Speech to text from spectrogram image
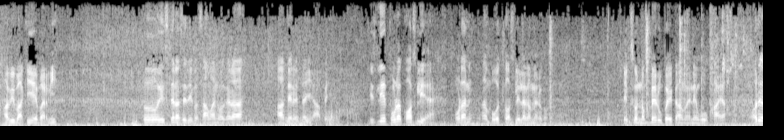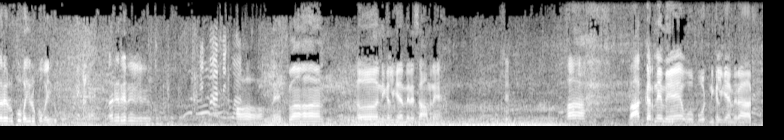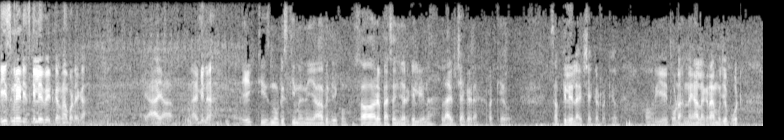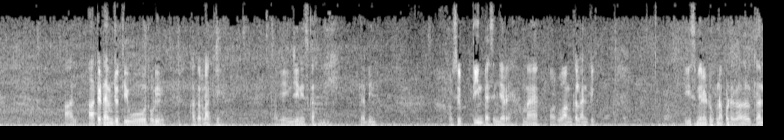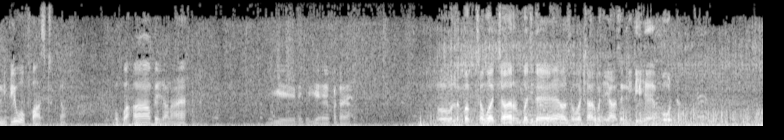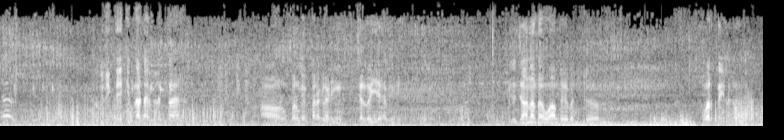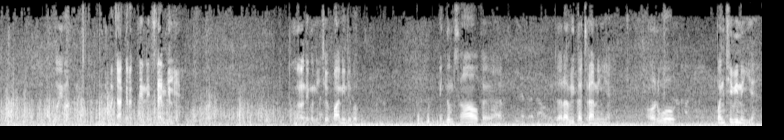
अभी बाकी है भरनी। तो इस तरह से देखो सामान वगैरह आते रहता है यहाँ पे। इसलिए थोड़ा कॉस्टली है। थोड़ा नहीं हाँ बहुत कॉस्टली लगा मेरे को। एक सौ नब्बे रुपये का मैंने वो खाया। अरे अरे, रुको भाई रुको भाई, रुको। अरे अरे अरे रुको हाँ नेक्स्ट लो, निकल गया मेरे सामने। हाँ बात करने में वो बोट निकल गया मेरा। तीस मिनट इसके लिए वेट करना पड़ेगा। क्या यार, मैं भी ना। एक चीज़ नोटिस की मैंने, यहाँ पे देखो, सारे पैसेंजर के लिए ना लाइफ जैकेट है, रखे हुए। सबके लिए लाइफ जैकेट रखे हुए। और ये थोड़ा नया लग रहा है मुझे बोट। आते टाइम जो थी वो थोड़ी ख़तरनाक थी। ये इंजन इसका कैबिन और सिर्फ़ तीन पैसेंजर है, मैं और वो अंकल आंटी तीस मिनट रुकना पड़ेगा। क्या निकली वो फास्ट क्या? वहाँ पे जाना है। ये देखो, ये है पटाया। तो लगभग सवा चार बज गए हैं और सवा चार बजे यहाँ से निकली है बोट। अभी देखते हैं कितना टाइम लगता है। और ऊपर में पैराग्लाइडिंग चल रही है अभी भी। मुझे जाना था वहाँ पे बट वर्थ नहीं लगा मुझे। कोई बात नहीं। बचा के रखते हैं नेक्स्ट टाइम के लिए। हाँ देखो नीचे पानी देखो। एकदम साफ़ है यार। ज़रा भी कचरा नहीं है। और वो पंछी भी नहीं है।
